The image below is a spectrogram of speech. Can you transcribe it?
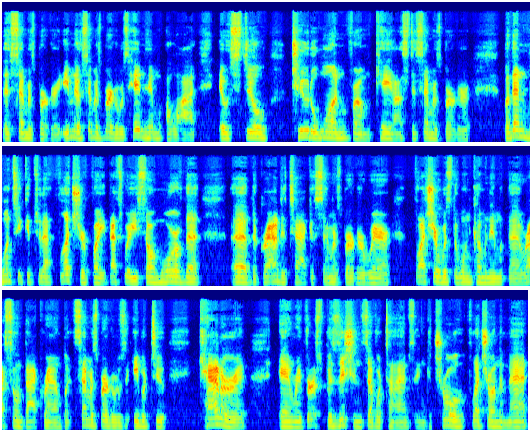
than Semelsberger. Even though Semelsberger was hitting him a lot, it was still two to one from Khaos to Semelsberger. But then once you get to that Fletcher fight, that's where you saw more of the uh, the ground attack of Semelsberger, where Fletcher was the one coming in with the wrestling background, but Semelsberger was able to counter it and reverse position several times and control Fletcher on the mat,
